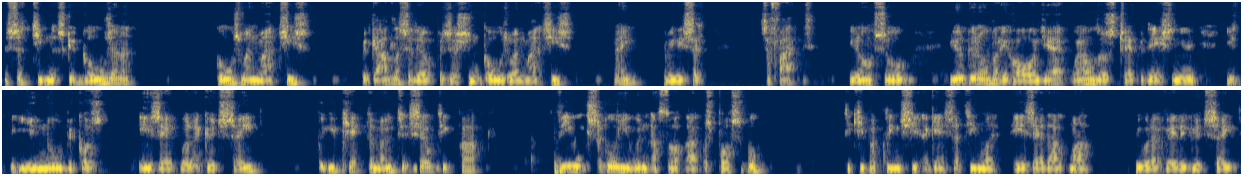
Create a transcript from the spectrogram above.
this is a team that's got goals in it. Goals win matches, regardless of the opposition. Goals win matches, right? I mean, it's a it's a fact. You know, so you're going over to Holland, yeah. Well, there's trepidation, you, you, you know, because AZ were a good side, but you kept them out at Celtic Park. Three weeks ago, you wouldn't have thought that was possible to keep a clean sheet against a team like AZ Alkmaar, who were a very good side.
